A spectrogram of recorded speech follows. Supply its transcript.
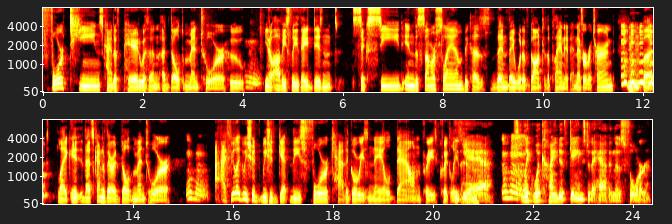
four teens kind of paired with an adult mentor who, Mm. you know, obviously they didn't succeed in the SummerSlam because then they would have gone to the planet and never returned. But like it, that's kind of their adult mentor. Mhm. I I feel like we should we should get these four categories nailed down pretty quickly. Then. Yeah, Mhm. So, like, what kind of games do they have in those four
